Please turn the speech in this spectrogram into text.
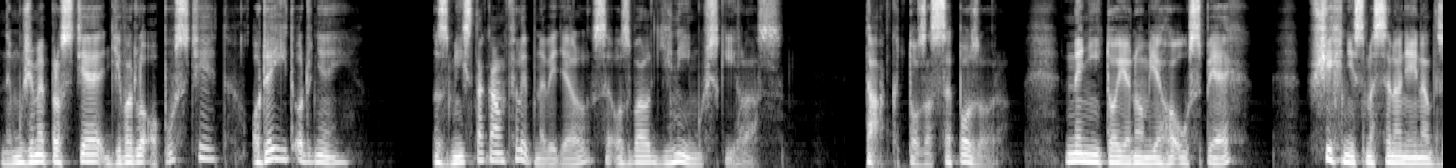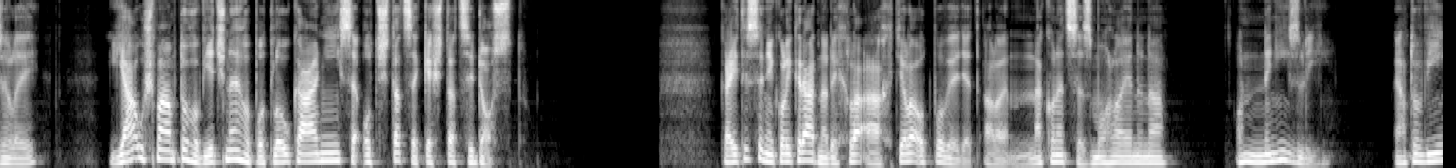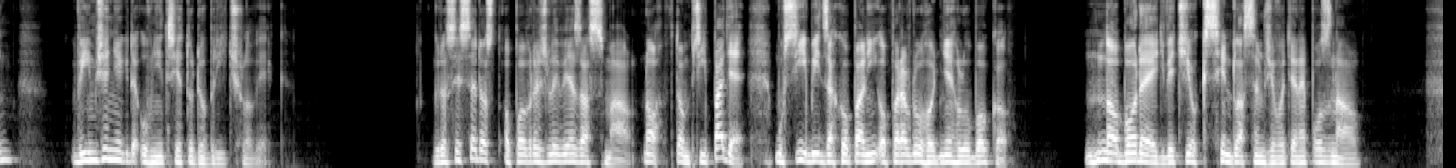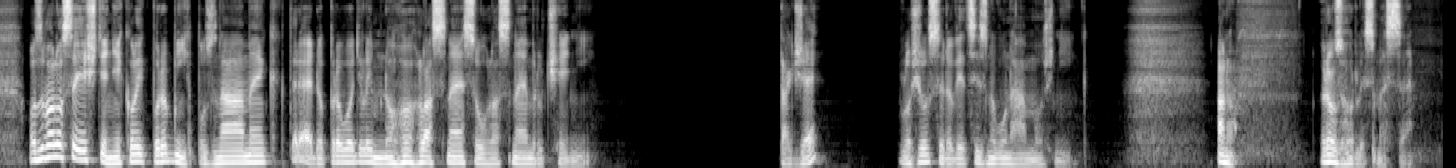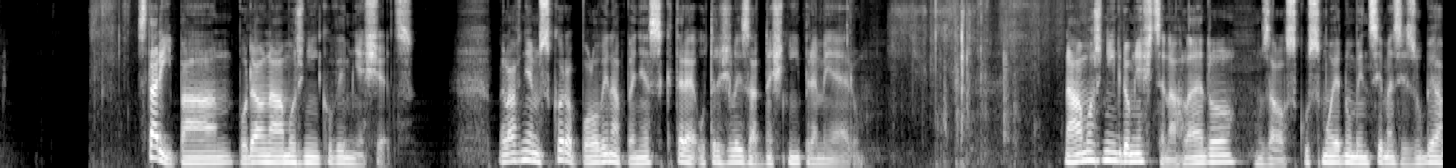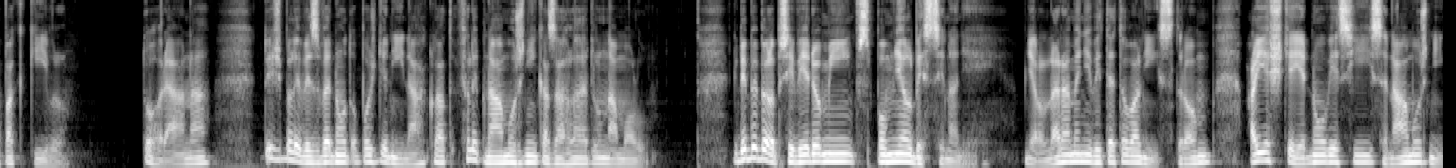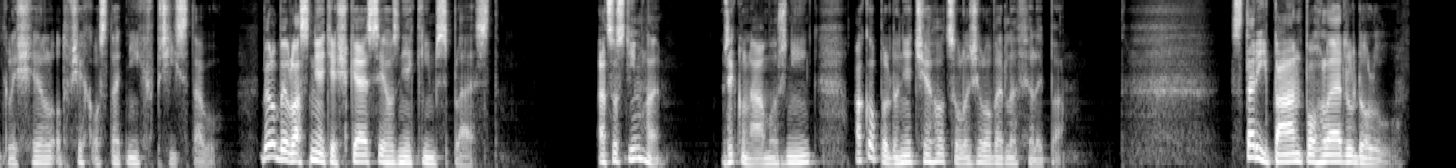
Nemůžeme prostě divadlo opustit? Odejít od něj? Z místa, kam Filip neviděl, se ozval jiný mužský hlas. Tak, to zase pozor. Není to jenom jeho úspěch? Všichni jsme se na něj nadřeli. Já už mám toho věčného potloukání se od štace ke štaci dost. Kajty se několikrát nadechla a chtěla odpovědět, ale nakonec se zmohla jen na On není zlý. Já to vím, Vím, že někde uvnitř je to dobrý člověk. Kdo si se dost opovržlivě zasmál. No, v tom případě musí být zakopaný opravdu hodně hluboko. No bodejť, většího ksindla jsem v životě nepoznal. Ozvalo se ještě několik podobných poznámek, které doprovodily mnohohlasné souhlasné mručení. Takže? Vložil se do věci znovu námořník. Ano, rozhodli jsme se. Starý pán podal námořníkovi měšec. Byla v něm skoro polovina peněz, které utržili za dnešní premiéru. Námořník do měšce nahlédl, vzal zkusmo jednu minci mezi zuby a pak kývl. Toho rána, když byli vyzvednout opožděný náklad, Filip námořníka zahlédl na molu. Kdyby byl při vědomí, vzpomněl by si na něj. Měl na rameni vytetovaný strom a ještě jednou věcí se námořník lišil od všech ostatních v přístavu. Bylo by vlastně těžké si ho s někým splést. A co s tímhle? Řekl námořník a kopl do něčeho, co leželo vedle Filipa. Starý pán pohlédl dolů.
